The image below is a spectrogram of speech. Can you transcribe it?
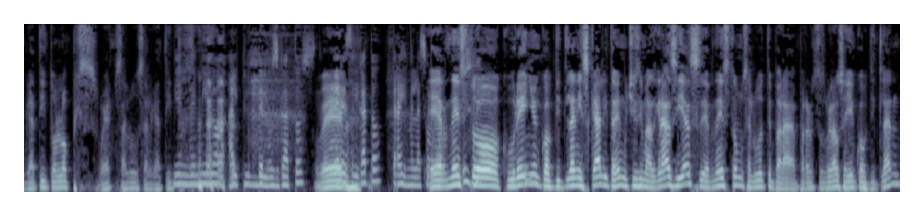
Gatito López. Bueno, saludos al gatito. Bienvenido al Club de los Gatos. Bueno. ¿Eres el gato? Tráeme las sodas. Ernesto Cureño en Cuautitlán Izcalli, también muchísimas gracias. Ernesto, un saludote para, para nuestros velados ahí en Cuautitlán.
